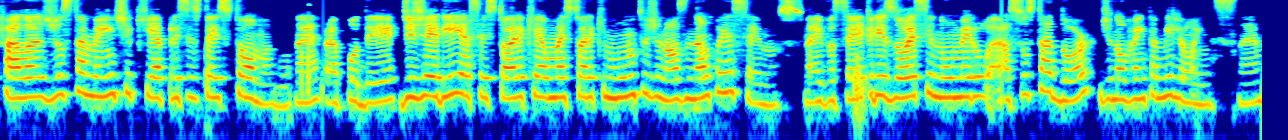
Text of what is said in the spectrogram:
fala justamente que é preciso ter estômago, né, para poder digerir essa história que é uma história que muitos de nós não conhecemos, né? E você frisou esse número assustador de 90 milhões, né?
